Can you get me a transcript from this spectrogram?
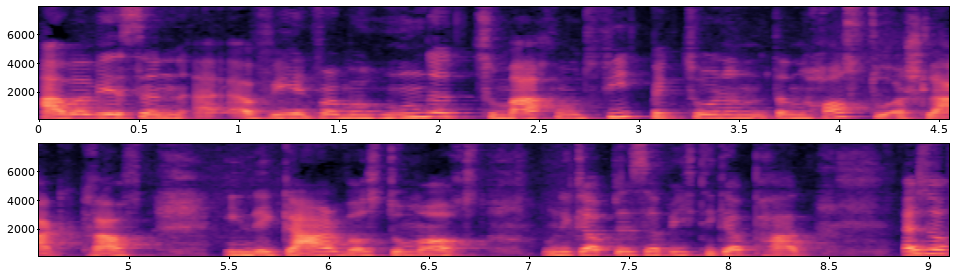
aber wir sind äh, auf jeden Fall mal 100 zu machen und Feedback zu holen, dann hast du eine Schlagkraft in egal was du machst und ich glaube, das ist ein wichtiger Part. Also,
